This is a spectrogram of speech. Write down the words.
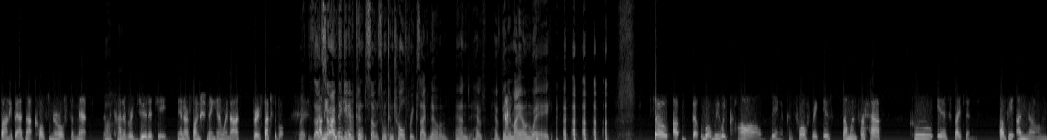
Bonnie Badenoch calls neural cement. It's Uh-huh. a kind of rigidity in our functioning, and we're not very flexible. Right. So, so I'm thinking hand- of con- some some control freaks I've known and have, have been in my own way. So, uh, what we would call being a control freak is someone perhaps who is frightened of the unknown,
